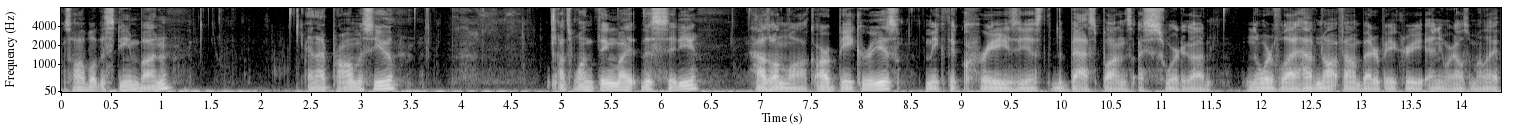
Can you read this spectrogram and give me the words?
It's all about the steam bun. And I promise you, that's one thing my this city has on lock. Our bakeries make the craziest, the best buns. I swear to God. No word of lie. I have not found better bakery anywhere else in my life.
